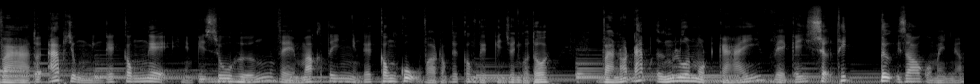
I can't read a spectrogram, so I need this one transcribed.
Và tôi áp dụng những cái công nghệ, những cái xu hướng về marketing, những cái công cụ vào trong cái công việc kinh doanh của tôi. Và nó đáp ứng luôn một cái về cái sở thích tự do của mình nữa.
